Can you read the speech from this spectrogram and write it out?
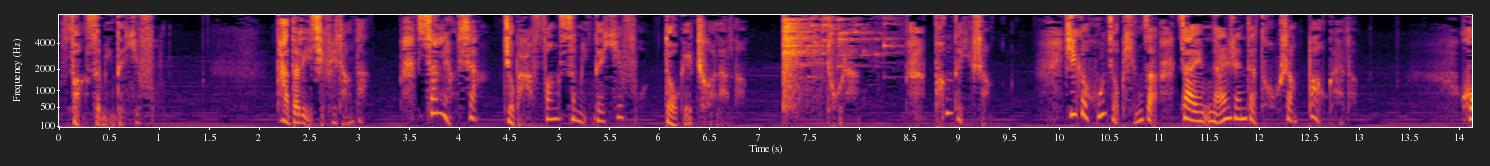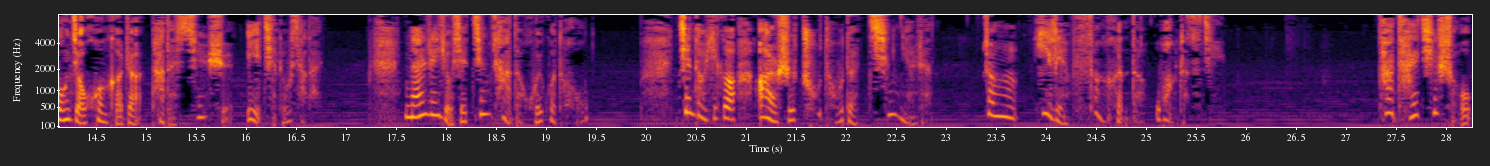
方思明的衣服。他的力气非常大，三两下就把方思明的衣服都给扯烂了。突然，砰的一声，一个红酒瓶子在男人的头上爆开了，红酒混合着他的鲜血一起流下来。男人有些惊诧的回过头，见到一个二十出头的青年人，正一脸愤恨的望着自己。他抬起手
